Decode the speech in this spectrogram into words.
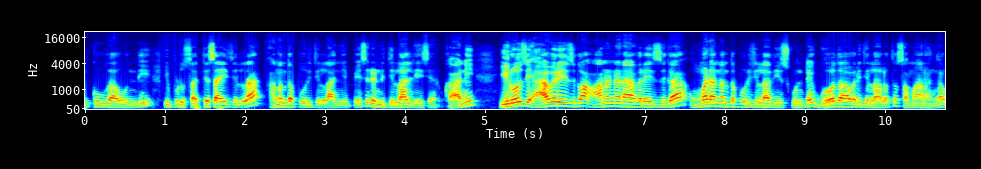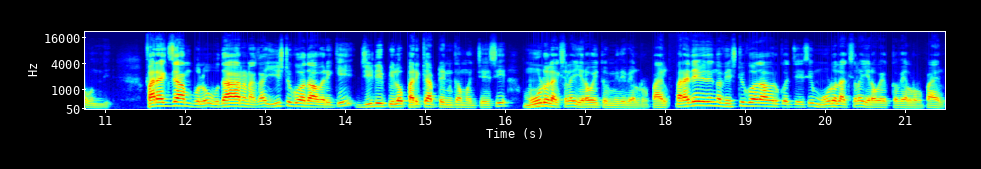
ఎక్కువగా ఉంది. ఇప్పుడు సత్యసాయి జిల్లా అనంతపూర్ జిల్లా అని చెప్పేసి రెండు జిల్లాలు చేశారు. కానీ ఈరోజు యావరేజ్గా ఆన్ అండ్ యావరేజ్గా ఉమ్మడి అనంతపూర్ జిల్లా తీసుకుంటే గోదావరి జిల్లాలతో సమానంగా ఉంది. ఫర్ ఎగ్జాంపుల్ ఉదాహరణగా ఈస్ట్ గోదావరికి జీడిపిలో పర్ క్యాపిటల్ ఇన్కమ్ వచ్చేసి మూడు లక్షల ఇరవై తొమ్మిది వేల రూపాయలు. మరి అదేవిధంగా వెస్ట్ గోదావరికి వచ్చేసి మూడు లక్షల ఇరవై ఒక్క వేల రూపాయలు.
